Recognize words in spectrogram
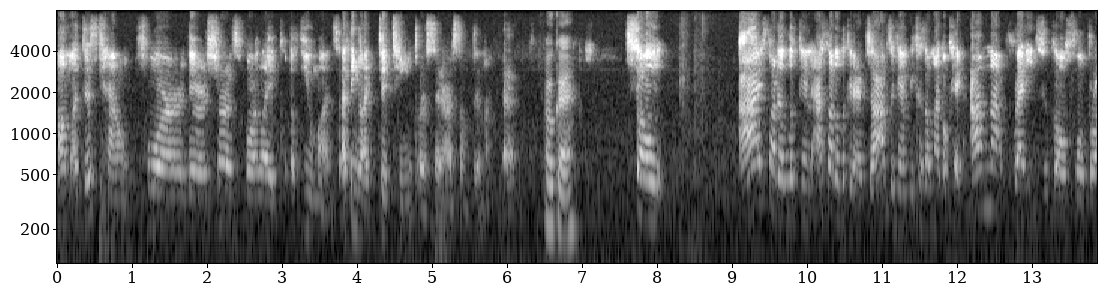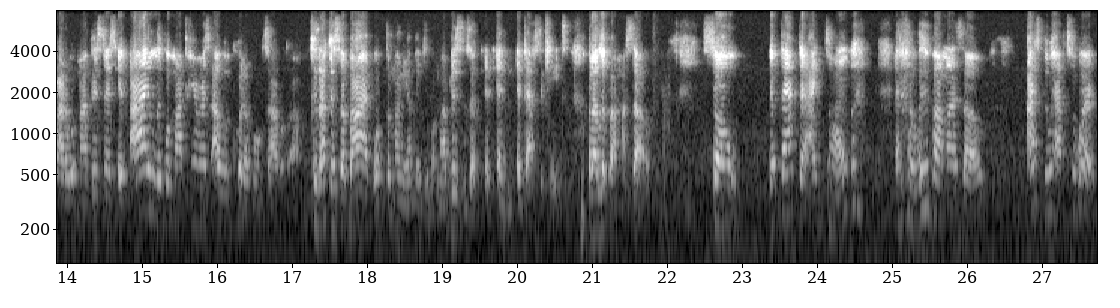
um, a discount for their insurance for like a few months. I think like fifteen percent or something like that. Okay. So I started looking. I started looking at jobs again because I'm like, okay, I'm not ready to go full throttle with my business. If I live with my parents, I would quit a long time ago because I can survive off the money I'm making with my business, if, if, if that's the case. But I live by myself. So the fact that I don't and I live by myself, I still have to work.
